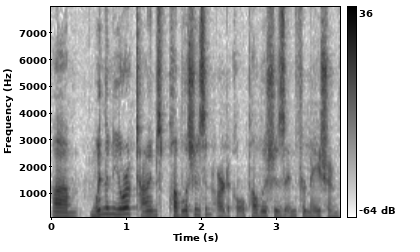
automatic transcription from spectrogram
Um, when the New York Times publishes an article, publishes information,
